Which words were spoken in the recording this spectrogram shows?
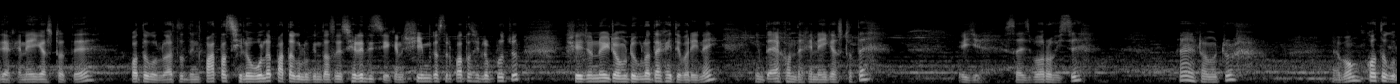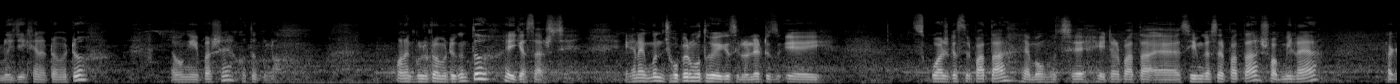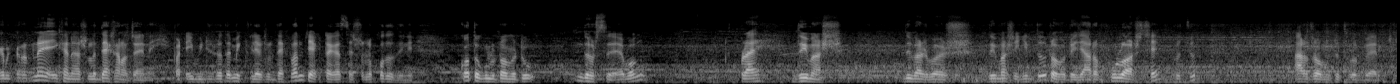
দেখেন এই গাছটাতে কতগুলো? এতদিন পাতা ছিল বলে পাতাগুলো কিন্তু আজকে ছেড়ে দিচ্ছি এখানে শিম গাছের পাতা ছিল প্রচুর, সেই জন্য এই টমেটোগুলো দেখাইতে পারি নাই। কিন্তু এখন দেখেন এই গাছটাতে এই যে সাইজ বড় হয়েছে হ্যাঁ টমেটোর। এবং কতগুলো? এই যে এখানে টমেটো এবং এই পাশে কতগুলো? অনেকগুলো টমেটো কিন্তু এই গাছে আসছে। এখানে একদম ঝোপের মতো হয়ে গেছিল। লেটুস এই স্কোয়াশ গাছের পাতা এবং হচ্ছে এটার পাতা সিম গাছের পাতা সব মিলায়া থাকার কারণে এখানে আসলে দেখানো যায় নাই। বাট এই ভিডিওটাতে আমি ক্লিয়ার করে দেখলাম যে একটা গাছে আসলে কতদিনে কতগুলো টমেটো ধরছে এবং প্রায় দুই মাস দুই মাস বয়স, দুই মাসে কিন্তু টমেটো যে আরও ফুলও আসছে প্রচুর। আরও টমেটো ধরবে আর কি।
